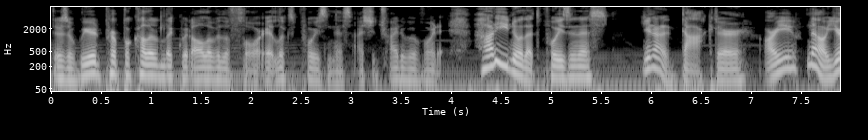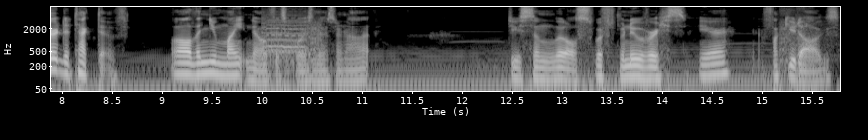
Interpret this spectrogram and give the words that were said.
There's a weird purple colored liquid all over the floor. It looks poisonous. I should try to avoid it. How do you know that's poisonous? You're not a doctor, are you? No, you're a detective. Well, then you might know if it's poisonous or not. Do some little swift maneuvers here. Fuck you, dogs.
